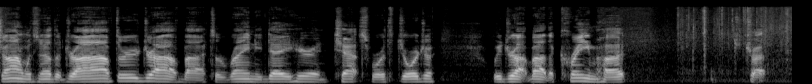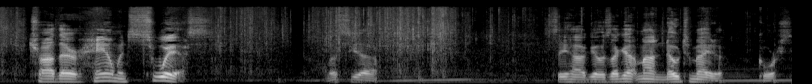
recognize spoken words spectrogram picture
Sean with another drive-through drive-by. It's a rainy day here in Chatsworth, Georgia. We dropped by the Creme Hut to try try their ham and Swiss. Let's uh, see how it goes. I got mine no tomato, of course.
